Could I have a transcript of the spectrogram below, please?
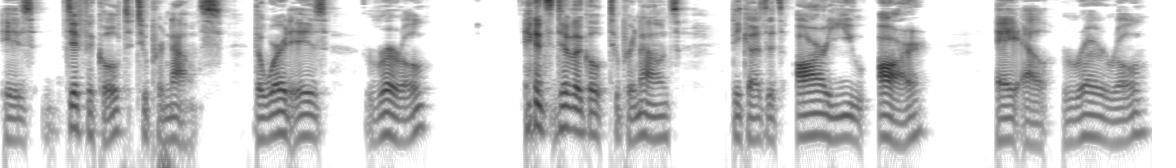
is difficult to pronounce. The word is rural. It's difficult to pronounce because it's R U R A L, rural.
